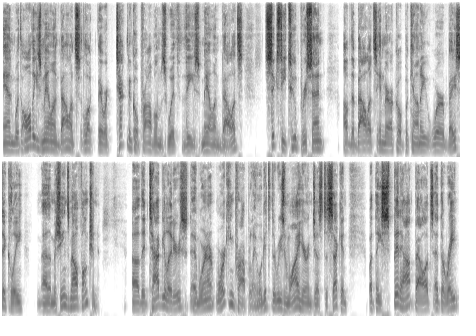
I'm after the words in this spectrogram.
And with all these mail in ballots, look, there were technical problems with these mail in ballots. 62% of the ballots in Maricopa County were basically uh, the machines malfunctioned. Uh, the tabulators were not working properly. We'll get to the reason why here in just a second, but they spit out ballots at the rate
